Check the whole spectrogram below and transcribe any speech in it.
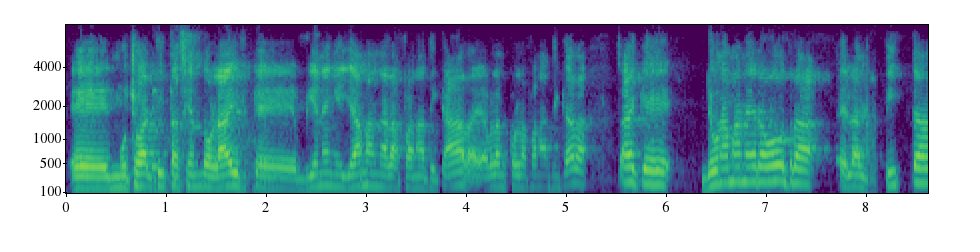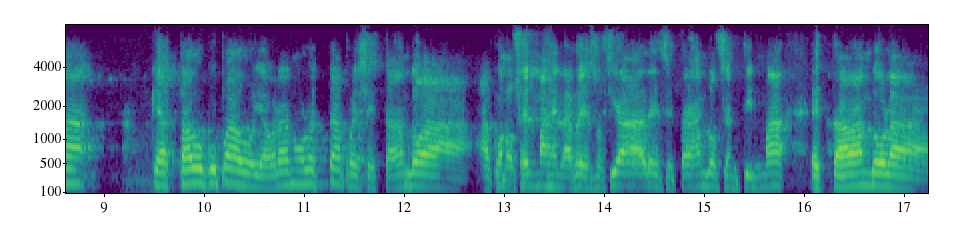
eh, muchos artistas haciendo live que vienen y llaman a la fanaticada y hablan con la fanaticada. Sabes que de una manera u otra el artista que ha estado ocupado y ahora no lo está, pues se está dando a, a conocer más en las redes sociales, se está dejando sentir más, está dando la,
